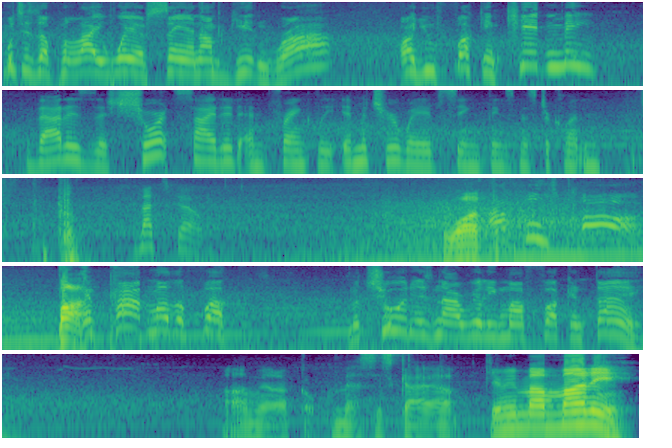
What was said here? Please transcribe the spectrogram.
Which is a polite way of saying I'm getting robbed? Are you fucking kidding me? That is a short-sighted and frankly immature way of seeing things, Mr. Clinton. Let's go. What the I boost cars fuck? and pop motherfuckers. Maturity is not really my fucking thing. I'm gonna go mess this guy up. Give me my money.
